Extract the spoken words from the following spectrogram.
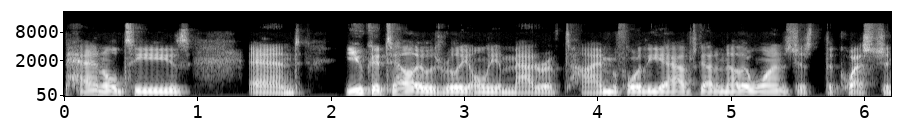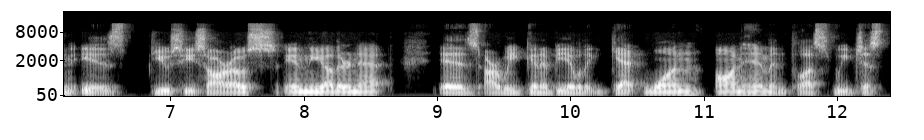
penalties and you could tell it was really only a matter of time before the Avs got another one. It's just the question is Juuse Saros in the other net? Is are we going to be able to get one on him? And plus, we just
